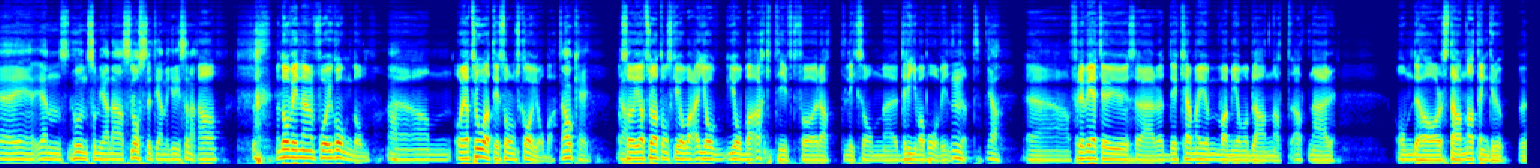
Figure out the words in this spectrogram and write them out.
är en hund som gärna slåss lite grann med grisarna. Ja. Men då vill den få igång dem. Ehm, och jag tror att det är så de ska jobba. Ja, Okej. Alltså jag tror att de ska jobba, jo- jobba aktivt för att liksom eh, driva på viltet. Ja. Eh, för det vet jag ju sådär, det kan man ju vara med om ibland att, att när om det har stannat en grupp eh,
